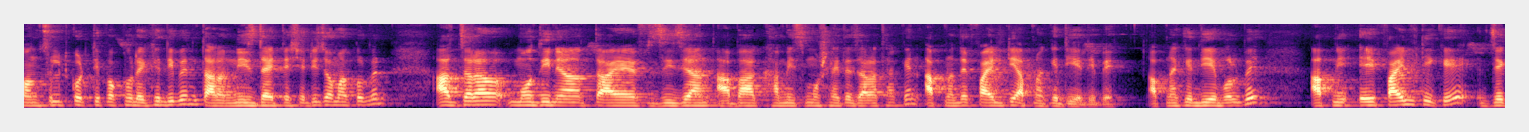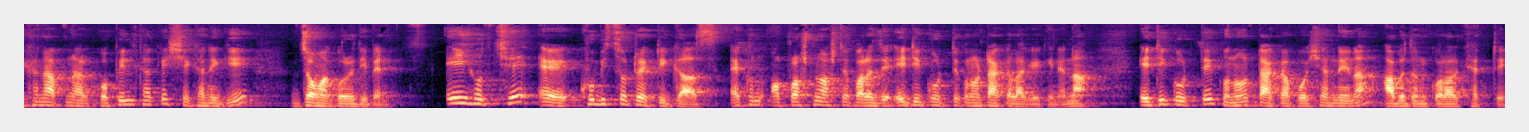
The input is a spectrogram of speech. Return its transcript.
কনসুলেট কর্তৃপক্ষ রেখে দিবেন, তারা নিজ দায়িত্বে সেটি জমা করবেন। আর যারা মদিনা, তায়েফ, জিজান, আবা, খামিজ, মশাইতে যারা থাকেন, আপনাদের ফাইলটি আপনাকে দিয়ে দিবে। আপনাকে দিয়ে বলবে, আপনি এই ফাইলটিকে যেখানে আপনার কপিল থাকে, সেখানে গিয়ে জমা করে দিবেন। এই হচ্ছে খুবই ছোট একটি কাজ এখন প্রশ্ন আসতে পারে যে এটি করতে কোনো টাকা লাগে কিনা। না, এটি করতে কোনো টাকা পয়সা নেয় না আবেদন করার ক্ষেত্রে।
